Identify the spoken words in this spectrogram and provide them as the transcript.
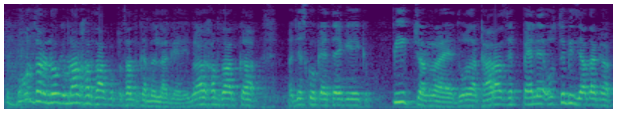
तो बहुत सारे लोग इमरान खान साहब को पसंद करने लग गए इमरान खान साहब का, जिसको कहते हैं कि एक पीक चल रहा है। 2018 से पहले, उससे भी ज़्यादा का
